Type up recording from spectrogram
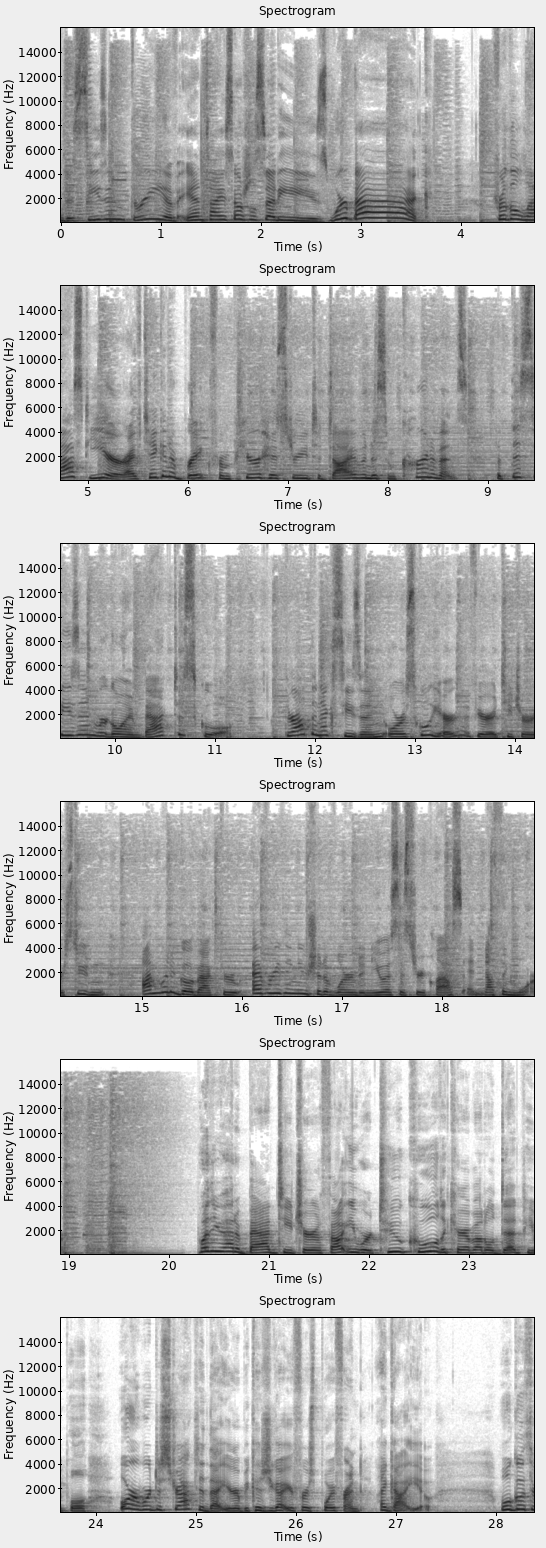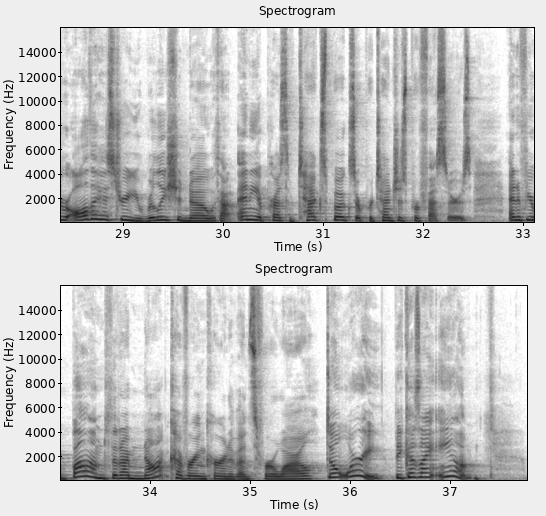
welcome to season three of Anti-Social Studies. We're back! For the last year, I've taken a break from pure history to dive into some current events, but this season we're going back to school. Throughout the next season, or school year, if you're a teacher or student, I'm going to go back through everything you should have learned in US history class and nothing more. Whether you had a bad teacher, thought you were too cool to care about old dead people, or were distracted that year because you got your first boyfriend, I got you. We'll go through all the history you really should know without any oppressive textbooks or pretentious professors. And if you're bummed that I'm not covering current events for a while, don't worry, because I am.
